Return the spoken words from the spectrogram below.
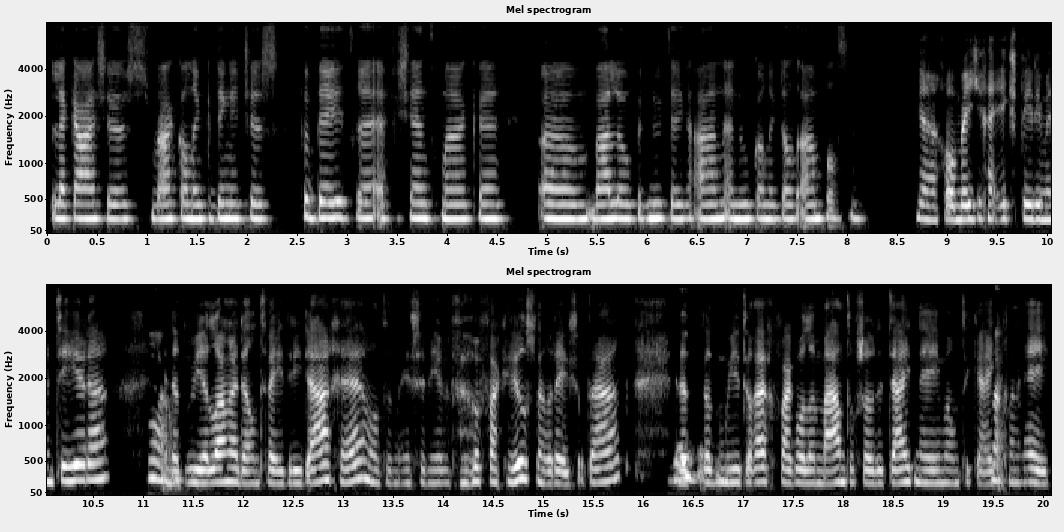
lekkages? Waar kan ik dingetjes verbeteren, efficiënter maken? ehm, waar loop ik nu tegenaan en hoe kan ik dat aanpassen. Ja, gewoon een beetje gaan experimenteren. En dat doe je langer dan twee, drie dagen, hè? Want de mensen hebben vaak heel snel resultaat. Dat, dat moet je toch eigenlijk vaak wel een maand of zo de tijd nemen om te kijken Ja, van... hé, hey,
